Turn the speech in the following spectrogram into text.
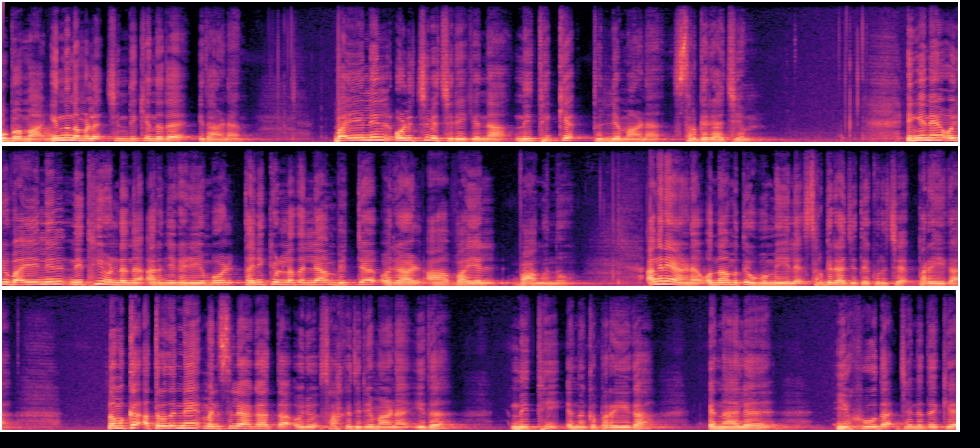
ഉപമ ഇന്ന് നമ്മൾ ചിന്തിക്കുന്നത് ഇതാണ്. വയലിൽ ഒളിച്ചു വെച്ചിരിക്കുന്ന നിധിക്ക് തുല്യമാണ് സ്വർഗരാജ്യം. ഇങ്ങനെ ഒരു വയലിൽ നിധിയുണ്ടെന്ന് അറിഞ്ഞു കഴിയുമ്പോൾ തനിക്കുള്ളതെല്ലാം വിറ്റ് ഒരാൾ ആ വയൽ വാങ്ങുന്നു. അങ്ങനെയാണ് ഒന്നാമത്തെ ഉപമയിൽ സ്വർഗരാജ്യത്തെക്കുറിച്ച് പറയുക. നമുക്ക് അത്ര തന്നെ മനസ്സിലാകാത്ത ഒരു സാഹചര്യമാണ് ഇത്. നിധി എന്നൊക്കെ പറയുക. എന്നാൽ യഹൂദ ജനതയ്ക്ക്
